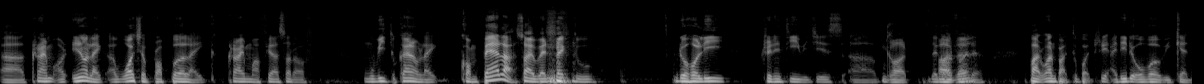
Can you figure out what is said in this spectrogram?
uh, crime or you know, like I watch a proper like crime mafia sort of movie to kind of like compare lah. So I went back to the Holy Trinity, which is uh, God, the Father. Godfather. Part one, part two, part three. I did it over a weekend.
